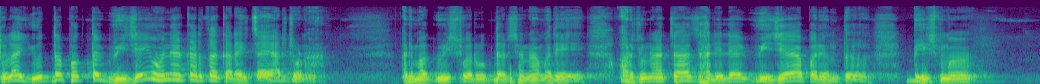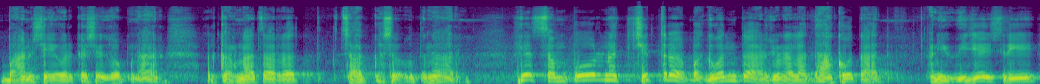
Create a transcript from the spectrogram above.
तुला युद्ध फक्त विजयी होण्याकरता करायचं आहे अर्जुना. आणि मग विश्वरूप दर्शनामध्ये अर्जुनाच्या झालेल्या विजयापर्यंत भीष्म बाणशेवर कसे झोपणार? कर्णाचा रथ चाक कसं रुतणार? हे संपूर्ण चित्र भगवंत अर्जुनाला दाखवतात. आणि विजयश्री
